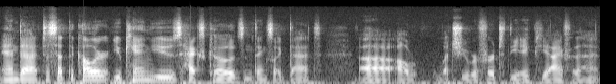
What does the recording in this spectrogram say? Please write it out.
And uh, to set the color, you can use hex codes and things like that. Uh, I'll let you refer to the API for that.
